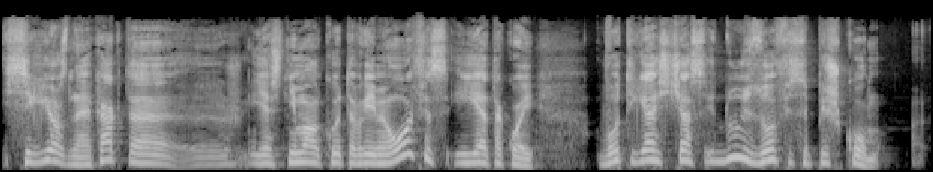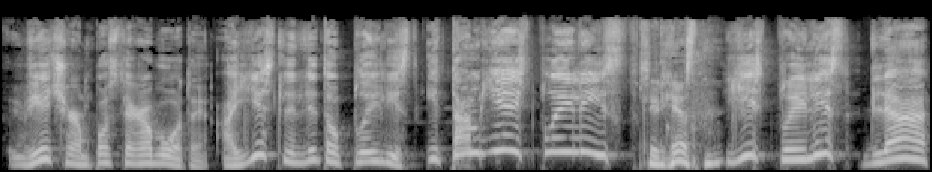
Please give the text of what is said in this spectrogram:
Серьезно, я как-то... э, Я снимал какое-то время офис, и я такой, вот я сейчас иду из офиса пешком вечером после работы. А есть ли для этого плейлист? И там есть плейлист! Серьезно? Есть плейлист для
